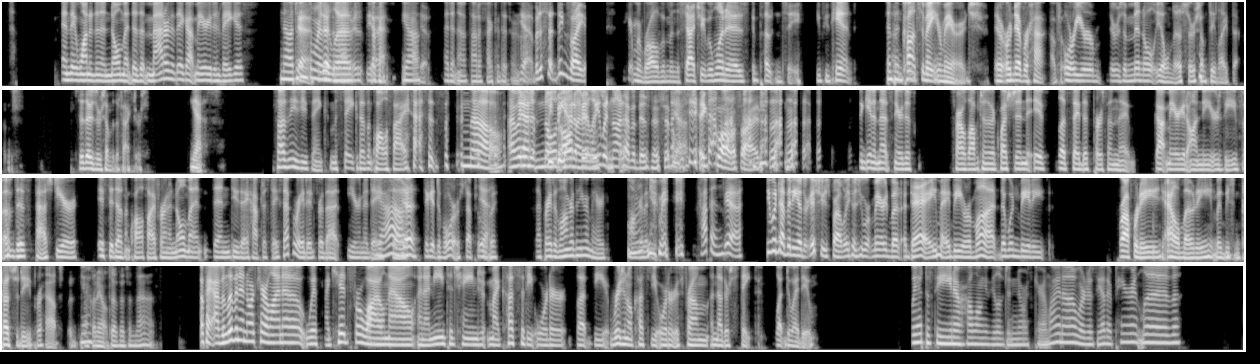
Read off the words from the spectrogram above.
and they wanted an annulment, does it matter that they got married in Vegas? no, it depends Yeah, on where they live. Yeah. Okay. Yeah. I didn't know if that affected it or not. Yeah, but it's things like I can't remember all of them in the statute, but one is impotency. If you can't uh, Impotency. consummate your marriage or, or never have, or you're there's a mental illness or something like that. So those are some of the factors. Yes. So as easy as you think, mistake doesn't qualify as. No, I would have Yeah, annulled we'd all my bu- we would not have a business if Yeah. mistakes qualified. again in that scenario just spirals off to another question if let's say this person that got married on new year's eve of this past year if it doesn't qualify for an annulment then do they have to stay separated for that year and a day Yeah. still yeah, to get divorced, absolutely. separated longer than you were married longer Mhm. than you were married Happens. Yeah. You wouldn't have any other issues probably because you weren't married but a day, maybe, or a month. There wouldn't be any property, alimony, maybe some custody, perhaps, but Yeah. nothing else other than that. okay i've been living in north carolina with my kids for a while now and i need to change my custody order but the original custody order is from another state what do i do We have to see, you know, how long have you lived in North Carolina? Where does the other parent live?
